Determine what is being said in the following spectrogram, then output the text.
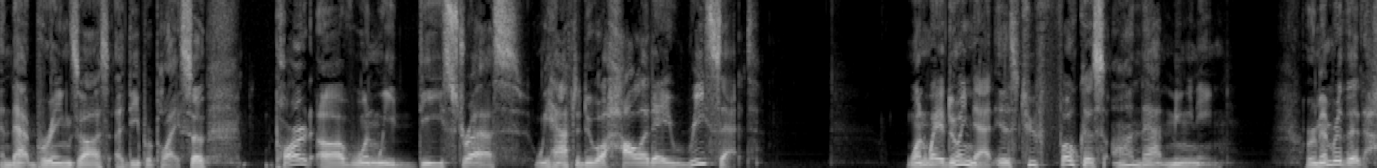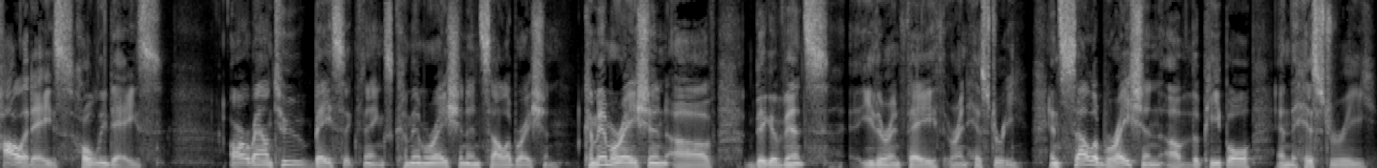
And that brings us a deeper place. So, part of when we de stress, we have to do a holiday reset. One way of doing that is to focus on that meaning. Remember that holidays, holy days, are around two basic things commemoration and celebration. Commemoration of big events, either in faith or in history, and celebration of the people and the history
